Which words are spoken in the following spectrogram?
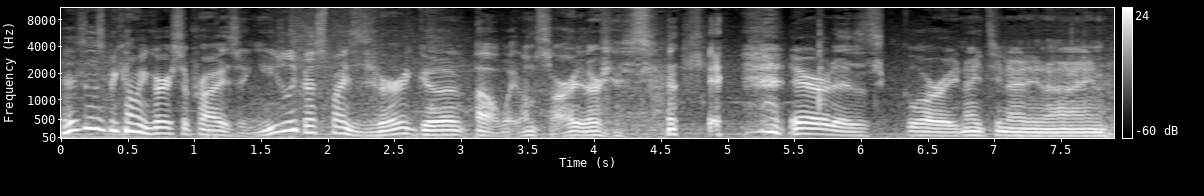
This is becoming very surprising. Usually Best Buy is very good. Oh, wait, I'm sorry. There it is. okay. There it is. Glory, 1999.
